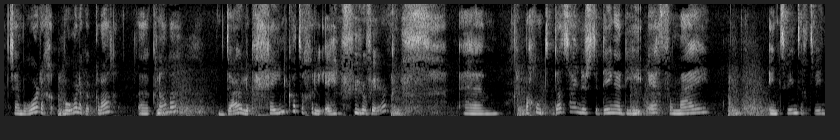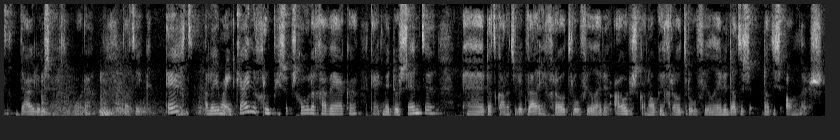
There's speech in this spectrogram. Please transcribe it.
Het zijn behoorlijke, behoorlijke knallen. Duidelijk geen categorie 1 vuurwerk. Um, maar goed, dat zijn dus de dingen die echt voor mij in 2020 duidelijk zijn geworden. Dat ik echt alleen maar in kleine groepjes op scholen ga werken. Kijk, met docenten, eh, dat kan natuurlijk wel in grotere hoeveelheden. Ouders kan ook in grotere hoeveelheden. Dat is, dat is anders.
